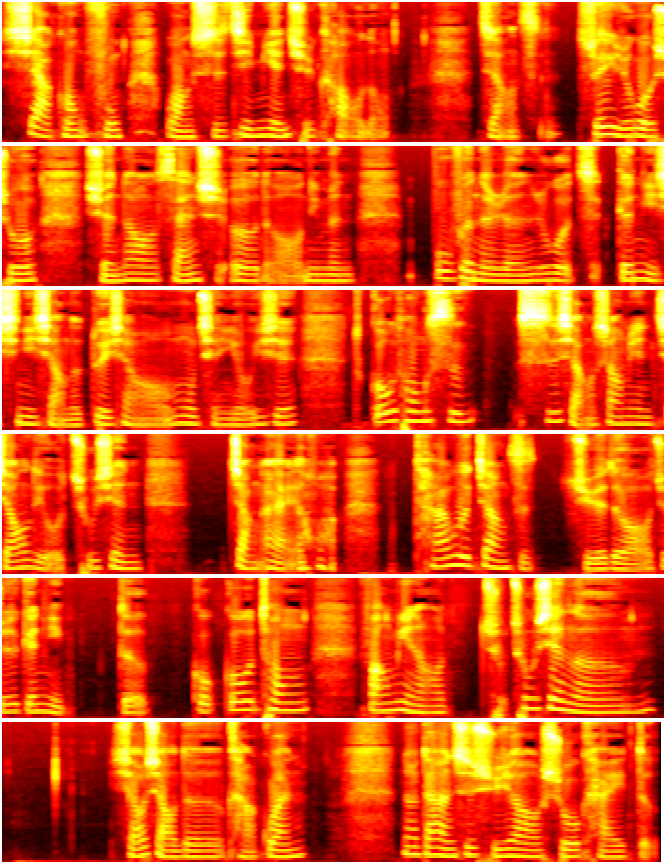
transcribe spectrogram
下功夫往实际面去靠拢，这样子。所以，如果说选到三十二的哦，你们。部分的人，如果跟你心里想的对象哦，目前有一些沟通思思想上面交流出现障碍的话，他会这样子觉得哦，就是跟你的沟沟通方面哦出出现了小小的卡关，那当然是需要说开的。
